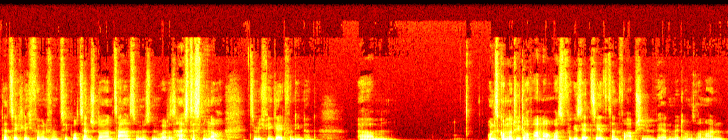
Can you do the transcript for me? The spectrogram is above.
tatsächlich 55% Steuern zahlen zu müssen, weil das heißt, dass man auch ziemlich viel Geld verdient hat. Ähm, und es kommt natürlich darauf an, auch was für Gesetze jetzt dann verabschiedet werden mit unserer neuen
